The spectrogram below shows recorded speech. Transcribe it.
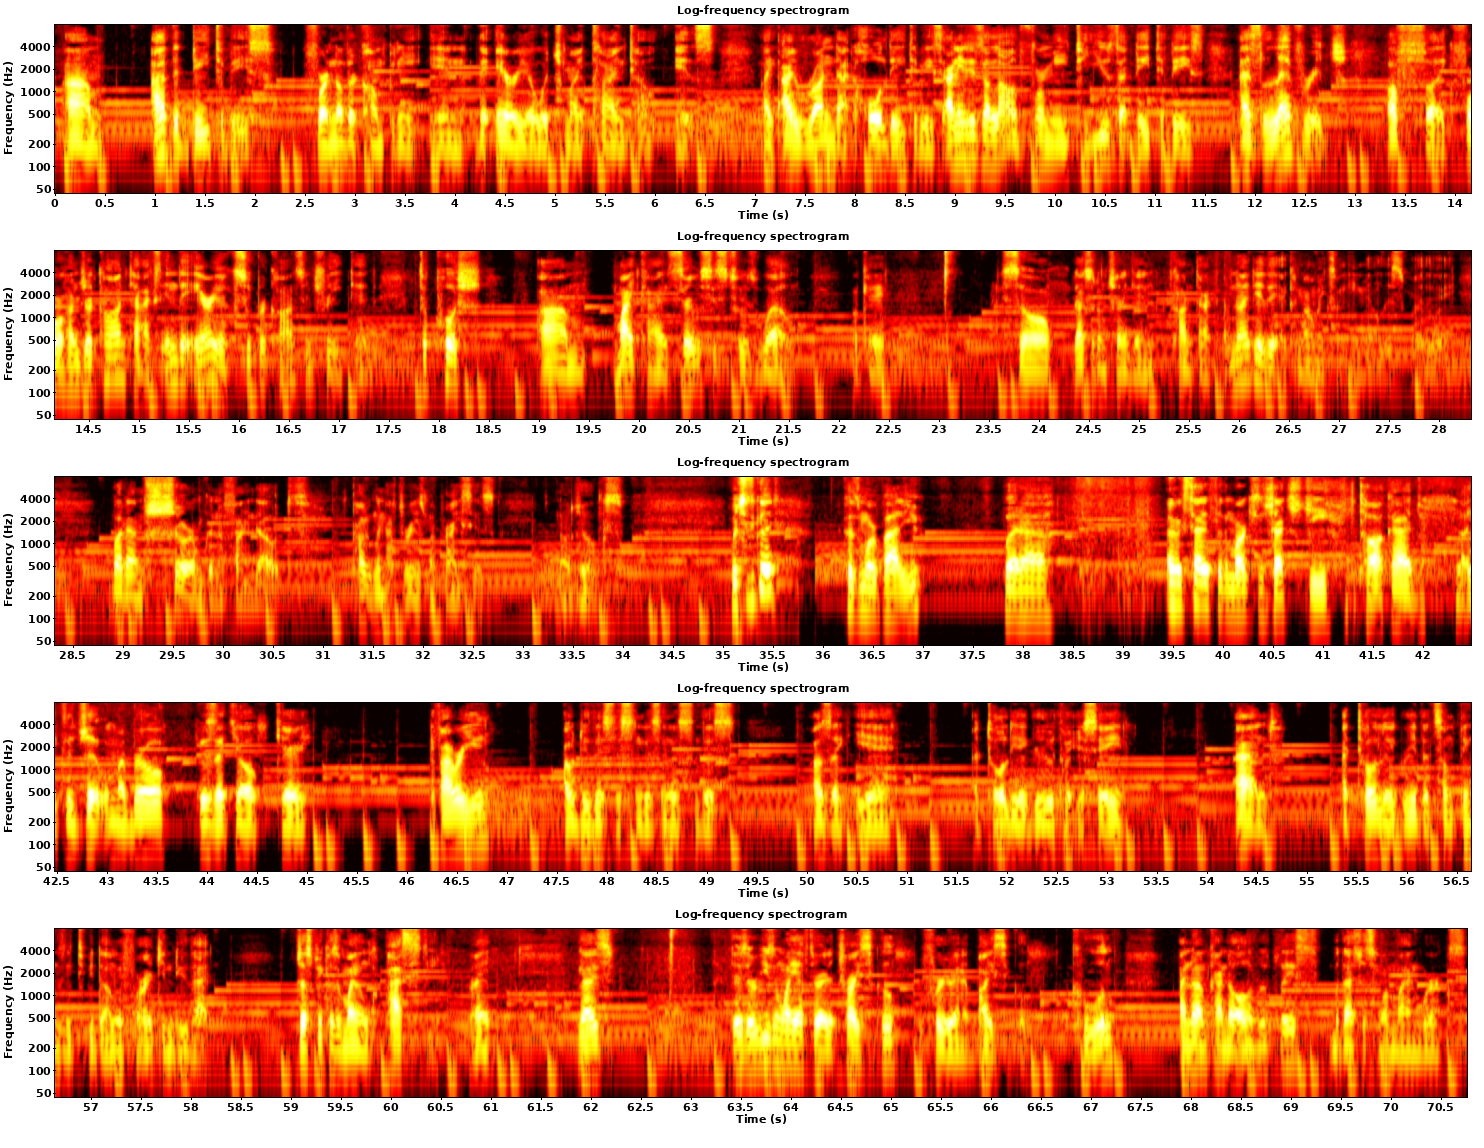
Um, I have the database for another company in the area which my clientele is. Like I run that whole database, and it is allowed for me to use that database as leverage of like 400 contacts in the area, super concentrated, to push um, my client services to as well. Okay. So that's what I'm trying to get in contact. I have no idea the economics on email list, by the way, but I'm sure I'm gonna find out. Probably gonna have to raise my prices. No jokes, which is good because more value. But uh, I'm excited for the marketing strategy talk. I had like legit with my bro. He was like, "Yo, Gary, if I were you, I would do this, this, and this, and this, and this." I was like, "Yeah, I totally agree with what you're saying." And I totally agree that some things need to be done before I can do that. Just because of my own capacity, right? Guys, there's a reason why you have to ride a tricycle before you ride a bicycle. Cool. I know I'm kind of all over the place, but that's just how my mind works.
